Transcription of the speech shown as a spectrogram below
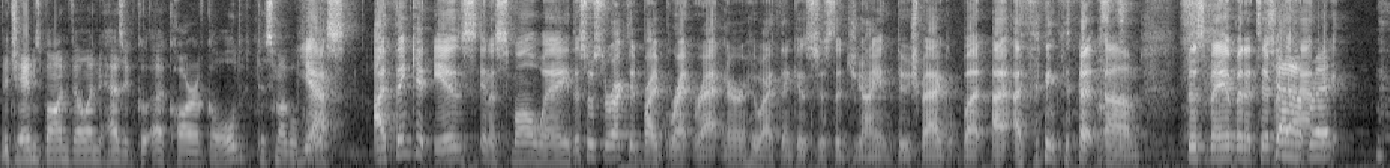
the James Bond villain has a, a car of gold to smuggle gold? Yes, I think it is in a small way. This was directed by Brett Ratner, who I think is just a giant douchebag. But I, I think that um, this may have been a tip Shout of the out, hat.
